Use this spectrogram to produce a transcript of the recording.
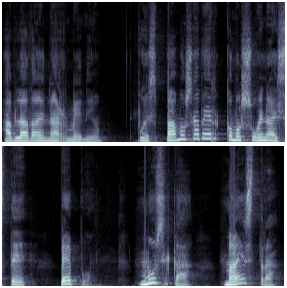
hablada en armenio. Pues vamos a ver cómo suena este Pepo. Música, maestra.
